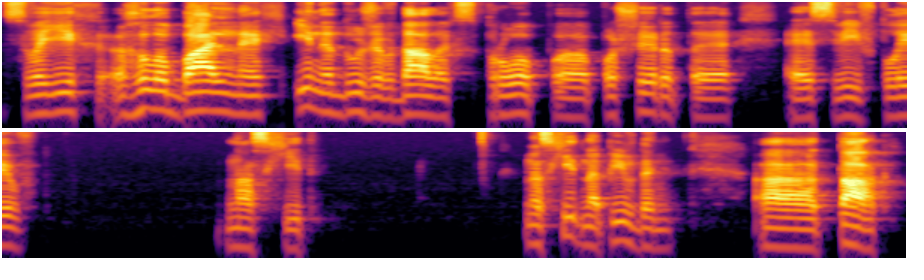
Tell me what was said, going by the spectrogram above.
своїх глобальних і не дуже вдалих спроб е, поширити е, свій вплив на схід. На схід, на південь. А, так.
